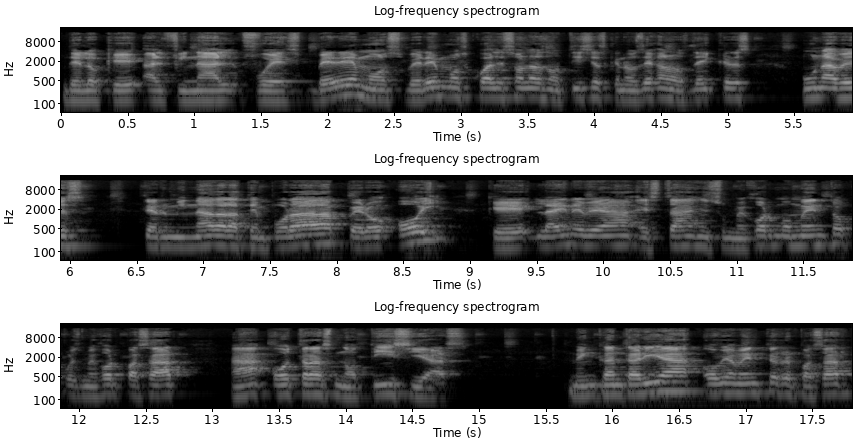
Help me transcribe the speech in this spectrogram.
de lo que al final fue. Veremos, veremos cuáles son las noticias que nos dejan los Lakers una vez terminada la temporada, pero hoy que la NBA está en su mejor momento, pues mejor pasar a otras noticias. Me encantaría, obviamente, repasar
